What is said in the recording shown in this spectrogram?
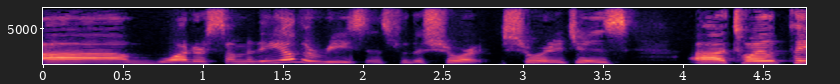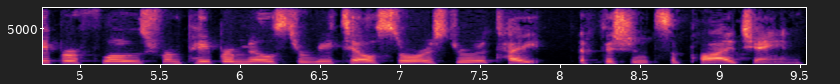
Um, what are some of the other reasons for the short shortages? Uh, toilet paper flows from paper mills to retail stores through a tight, efficient supply chain.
